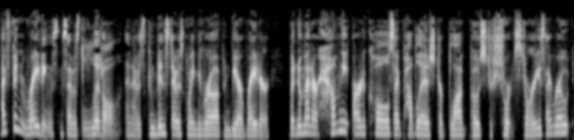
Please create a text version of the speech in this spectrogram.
I've been writing since I was little and I was convinced I was going to grow up and be a writer. But no matter how many articles I published or blog posts or short stories I wrote,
